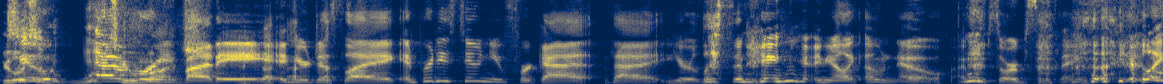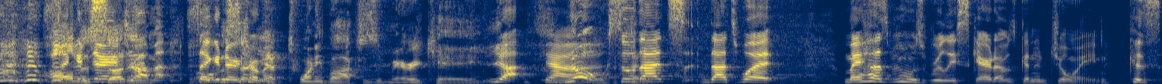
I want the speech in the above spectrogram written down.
You to listen w- too much. everybody, and you're just like, and pretty soon you forget that you're listening, and you're like, oh no, I've absorbed some things. You're like all of a secondary sudden, trauma. all of a Secondary sudden trauma. you have 20 boxes of Mary Kay. Yeah. Yeah. No, so I- that's that's what my husband was really scared I was going to join cuz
